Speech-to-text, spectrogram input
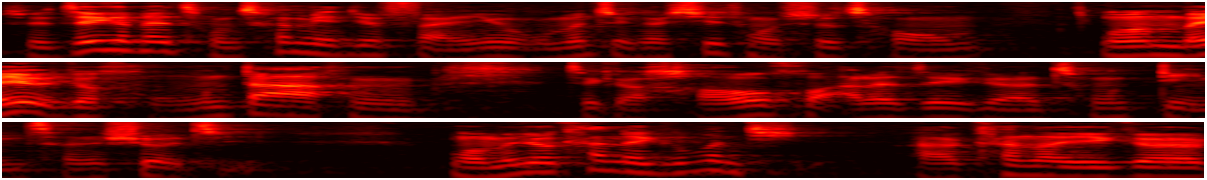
所以这个呢，从侧面就反映我们整个系统是从我们没有一个宏大很这个豪华的这个从顶层设计，我们就看到一个问题啊，看到一个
